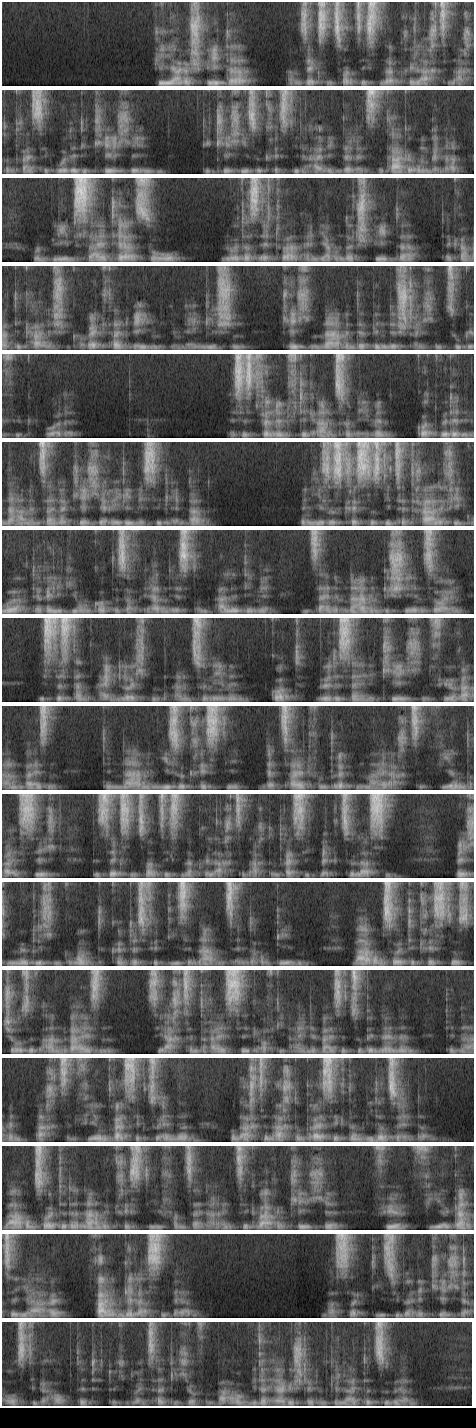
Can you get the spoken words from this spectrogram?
Vier Jahre später am 26. April 1838 wurde die Kirche in die Kirche Jesu Christi der Heiligen der letzten Tage umbenannt und blieb seither so, nur dass etwa ein Jahrhundert später der grammatikalischen Korrektheit wegen im Englischen Kirchennamen der Bindestrich hinzugefügt wurde. Es ist vernünftig anzunehmen, Gott würde den Namen seiner Kirche regelmäßig ändern? Wenn Jesus Christus die zentrale Figur der Religion Gottes auf Erden ist und alle Dinge in seinem Namen geschehen sollen, ist es dann einleuchtend anzunehmen, Gott würde seine Kirchenführer anweisen, den Namen Jesu Christi in der Zeit vom 3. Mai 1834 bis 26. April 1838 wegzulassen? Welchen möglichen Grund könnte es für diese Namensänderung geben? Warum sollte Christus Joseph anweisen, sie 1830 auf die eine Weise zu benennen, den Namen 1834 zu ändern und 1838 dann wieder zu ändern. Warum sollte der Name Christi von seiner einzig wahren Kirche für vier ganze Jahre fallen gelassen werden? Was sagt dies über eine Kirche aus, die behauptet, durch neuzeitliche Offenbarung wiederhergestellt und geleitet zu werden?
